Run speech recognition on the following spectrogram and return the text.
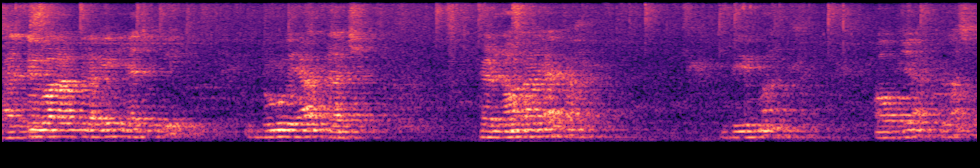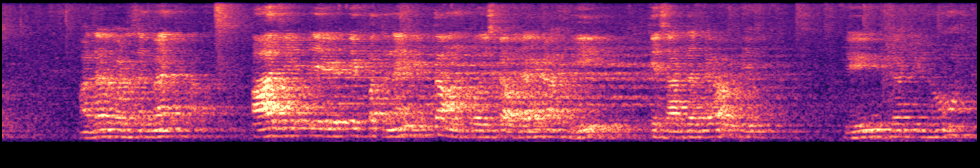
हेल्पिंग वर्ड आपको लगेगी एच पी डू या टच फिर नॉट आ जाएगा V one object plus other word मैं आज ए, एक पत्र नहीं लिखता हूँ तो इसका हो जाएगा ही के साथ दस लगाओगे he does not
